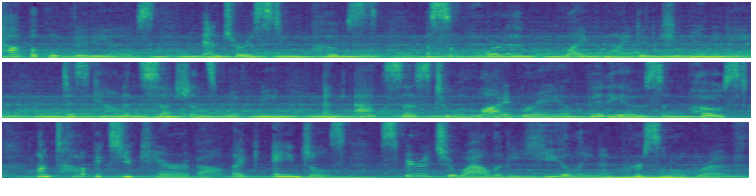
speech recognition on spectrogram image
topical videos, interesting posts, a supportive, like minded community, discounted sessions with me, and access to a library of videos and posts on topics you care about, like angels, spirituality, healing, and personal growth.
